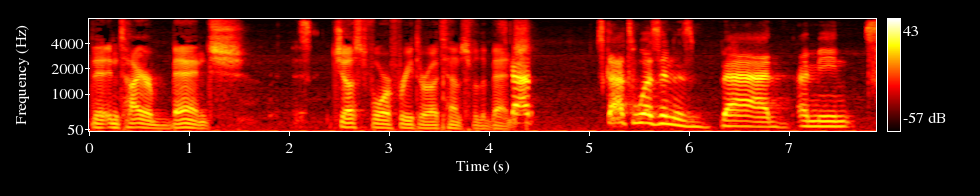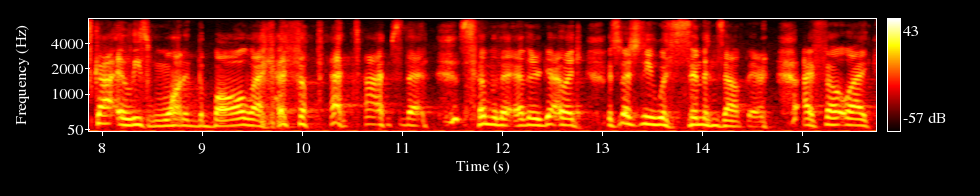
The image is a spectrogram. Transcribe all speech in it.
The entire bench, just four free throw attempts for the bench. Scott, Scott's wasn't as bad. I mean, Scott at least wanted the ball. Like I felt at times that some of the other guys, like especially with Simmons out there, I felt like.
